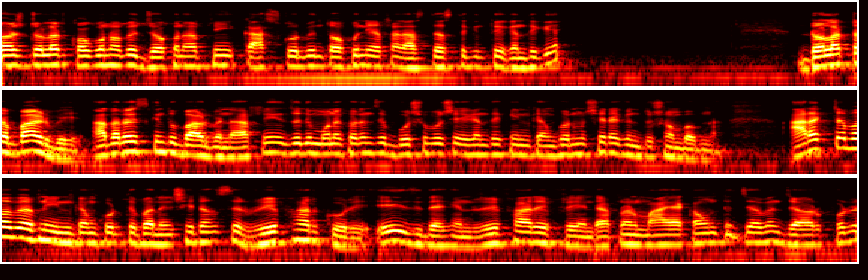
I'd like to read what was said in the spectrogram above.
দশ ডলার কখন হবে, যখন আপনি কাজ করবেন, তখনই আপনার আস্তে আস্তে কিন্তু এখান থেকে ডলারটা বাড়বে আদারওয়াইজ কিন্তু বাড়বে না। আপনি যদি মনে করেন যে বসে বসে এখান থেকে ইনকাম করবেন, সেটা কিন্তু সম্ভব না। আরেকটাভাবে আপনি ইনকাম করতে পারেন, সেটা হচ্ছে রেফার করে। এই যে দেখেন রেফার এ ফ্রেন্ড আপনার মাই অ্যাকাউন্টে যাবেন, যাওয়ার পরে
